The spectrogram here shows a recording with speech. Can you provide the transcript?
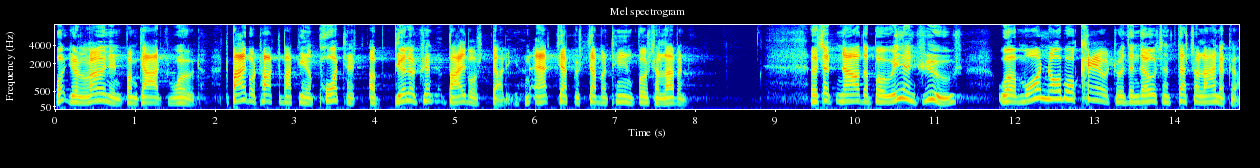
what you're learning from God's Word. The Bible talks about the importance of diligent Bible study in Acts chapter 17, verse 11. It said, Now the Berean Jews were more noble character than those in Thessalonica,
